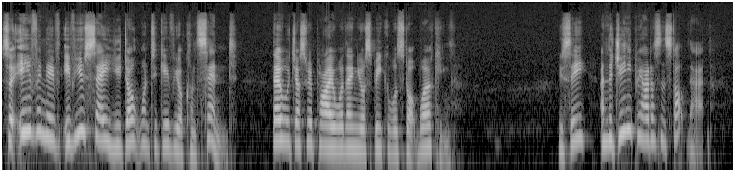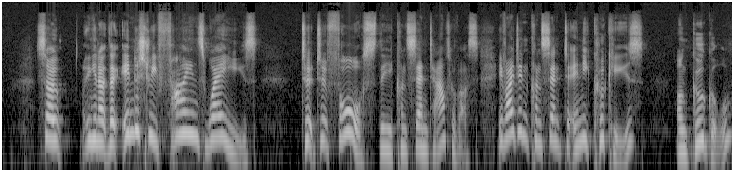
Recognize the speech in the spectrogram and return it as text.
So even if, if you say you don't want to give your consent, they will just reply, well, then your speaker will stop working. You see? And the GDPR doesn't stop that. So, you know, the industry finds ways to, to force the consent out of us. If I didn't consent to any cookies on Google,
